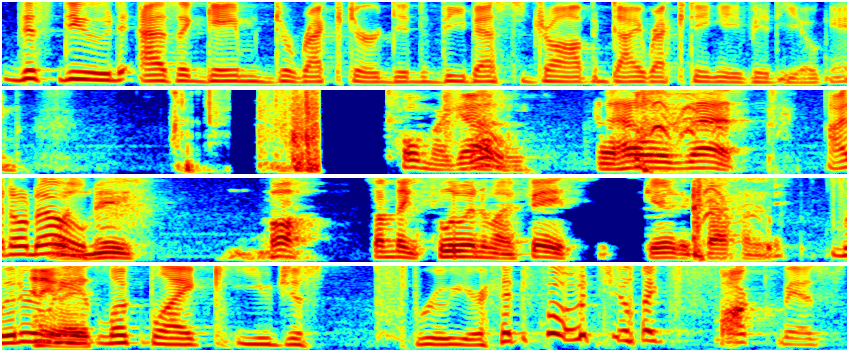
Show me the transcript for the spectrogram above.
this dude as a game director did the best job directing a video game. Oh my god. Whoa. The hell is that? I don't know. Me. Oh, something flew into my face. It scared the crap out of me. Literally, Anyways. it looked like you just threw your headphones. You're like, fuck this.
